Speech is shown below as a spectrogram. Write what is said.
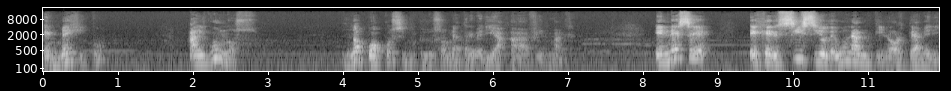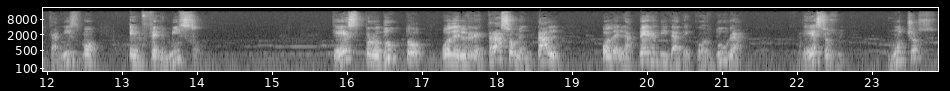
en México algunos, no pocos incluso me atrevería a afirmar, en ese ejercicio de un antinorteamericanismo enfermizo, que es producto o del retraso mental o de la pérdida de cordura de esos muchos,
